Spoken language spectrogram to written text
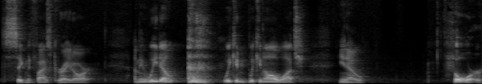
signifies great art i mean we don't we can we can all watch you know thor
